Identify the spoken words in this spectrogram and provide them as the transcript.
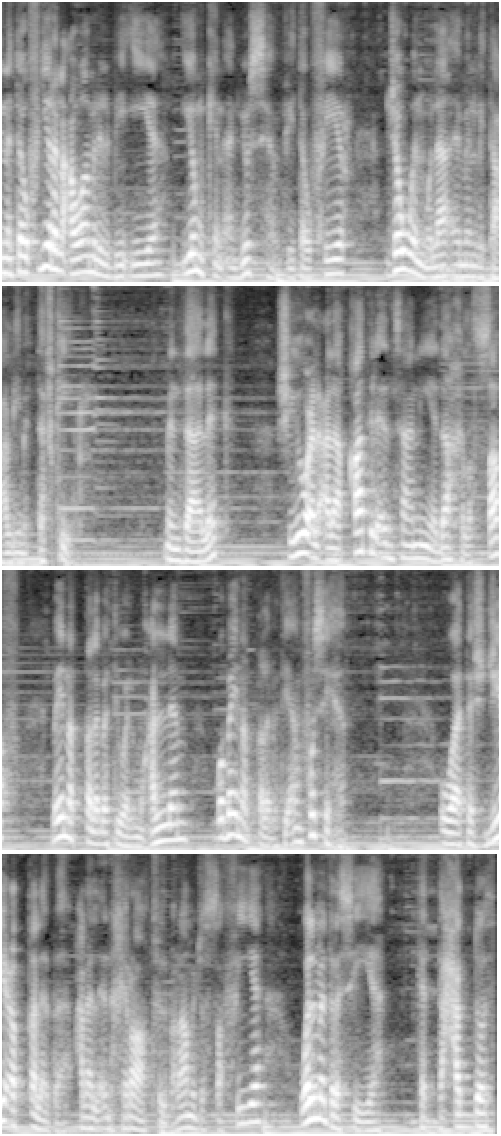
إن توفير العوامل البيئية يمكن أن يسهم في توفير جو ملائم لتعليم التفكير. من ذلك شيوع العلاقات الإنسانية داخل الصف بين الطلبة والمعلم وبين الطلبة أنفسهم. وتشجيع الطلبة على الانخراط في البرامج الصفية والمدرسية كالتحدث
